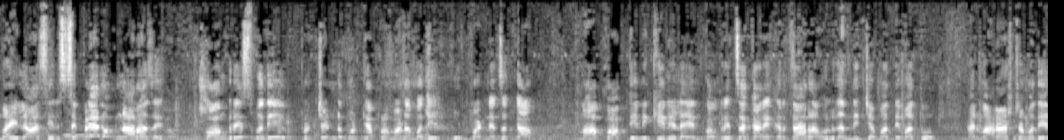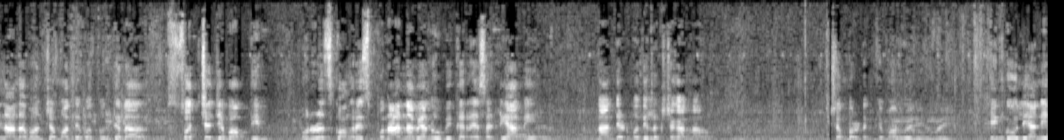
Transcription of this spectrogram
महिला असेल सगळे लोक नाराज आहेत. काँग्रेसमध्ये प्रचंड मोठ्या प्रमाणामध्ये फूट पाडण्याचं काम महापाप त्यांनी केलेलं आहे. आणि काँग्रेसचा कार्यकर्ता राहुल गांधींच्या माध्यमातून आणि महाराष्ट्रामध्ये नानाभाऊंच्या माध्यमातून त्याला स्वच्छ जबाब देईल. म्हणूनच काँग्रेस पुन्हा नव्यानं उभी करण्यासाठी आम्ही नांदेडमध्ये लक्ष घालणार आहोत. शंभर टक्के हिंगोली आणि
